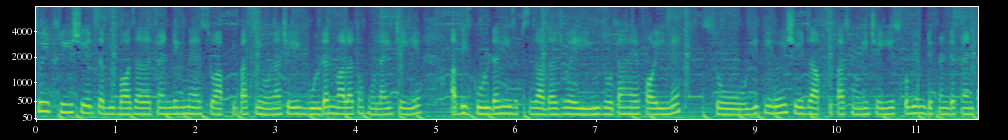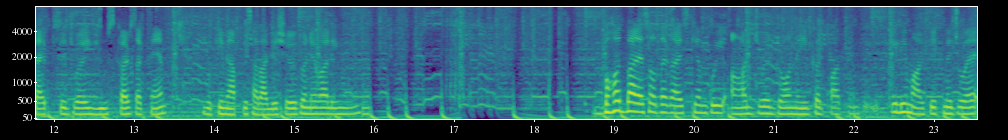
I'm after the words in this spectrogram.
सो ये थ्री शेड्स अभी बहुत ज़्यादा ट्रेंडिंग में है. सो आपके पास ये होना चाहिए. गोल्डन वाला तो होना ही चाहिए. अभी गोल्डन ही सबसे ज़्यादा जो है यूज़ होता है फॉइल में. सो ये तीनों ही शेड्स आपके पास होनी चाहिए. इसको भी हम डिफरेंट डिफरेंट टाइप से जो है यूज़ कर सकते हैं, जो कि मैं आपके साथ आगे शेयर करने वाली हूँ. बहुत बार ऐसा होता है गाइस कि हम कोई आर्ट जो है ड्रॉ नहीं कर पाते हैं। तो इसके लिए मार्केट में जो है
